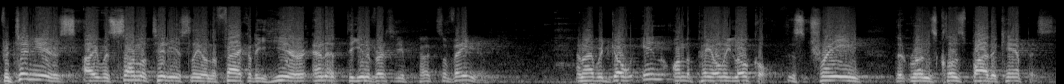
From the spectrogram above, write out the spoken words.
For 10 years, I was simultaneously on the faculty here and at the University of Pennsylvania. And I would go in on the Paoli Local, this train that runs close by the campus.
